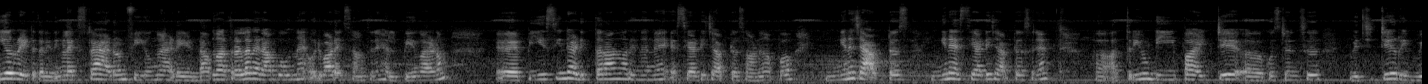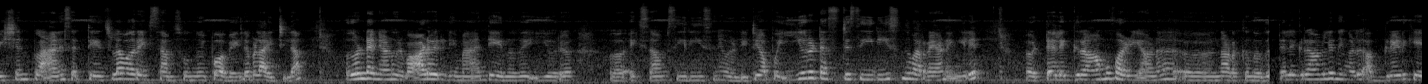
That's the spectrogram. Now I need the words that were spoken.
ഈ ഒരു റേറ്റ് തന്നെ. നിങ്ങൾ എക്സ്ട്രാ ആഡ് ഓൺ ഫീ ഒന്നും ആഡ് ചെയ്യേണ്ട. മാത്രമല്ല വരാൻ പോകുന്ന ഒരുപാട് എക്സാംസിനെ ഹെൽപ്പ് ചെയ്യും. കാരണം പി എസ് സിന്റെ അടിത്തറ എന്ന് പറയുന്നത് തന്നെ S C R T chapters ആണ്. അപ്പോൾ ഇങ്ങനെ ചാപ്റ്റേഴ്സ് ഇങ്ങനെ എസ് സി ആർ ടി ചാപ്റ്റേഴ്സിനെ അത്രയും ഡീപ്പായിട്ട് ക്വസ്റ്റ്യൻസ് വെച്ചിട്ട് റിവിഷൻ പ്ലാൻ സെറ്റ് ചെയ്തിട്ടുള്ള വേറെ എക്സാംസ് ഒന്നും ഇപ്പോൾ അവൈലബിൾ ആയിട്ടില്ല. അതുകൊണ്ട് തന്നെയാണ് ഒരുപാട് പേര് ഡിമാൻഡ് ചെയ്യുന്നത് ഈ ഒരു എക്സാം സീരീസിന് വേണ്ടിയിട്ട്. അപ്പോൾ ഈ ഒരു ടെസ്റ്റ് സീരീസ് എന്ന് പറയുകയാണെങ്കിൽ ടെലിഗ്രാം വഴിയാണ് നടക്കുന്നത്. ടെലിഗ്രാമിൽ നിങ്ങൾ അപ്ഗ്രേഡ് കെ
